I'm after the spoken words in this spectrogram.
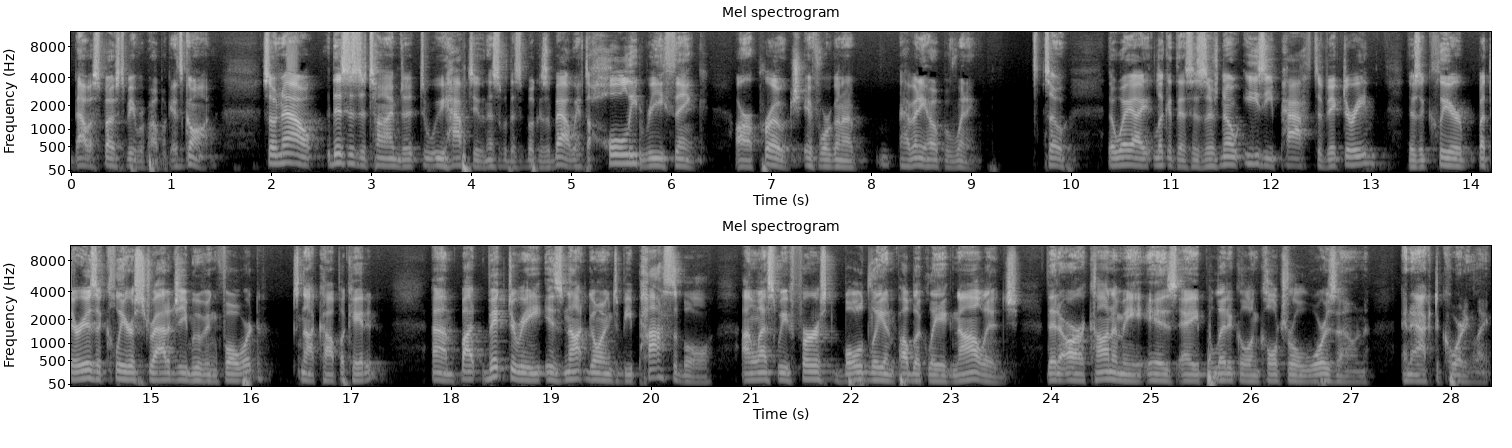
That was supposed to be Republican. It's gone. So now this is a time to, to, we have to, and this is what this book is about. We have to wholly rethink our approach if we're going to have any hope of winning. So the way I look at this is there's no easy path to victory. There's a clear, but there is a clear strategy moving forward. It's not complicated. Um, but victory is not going to be possible unless we first boldly and publicly acknowledge that our economy is a political and cultural war zone and act accordingly.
